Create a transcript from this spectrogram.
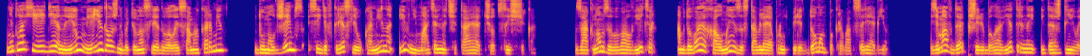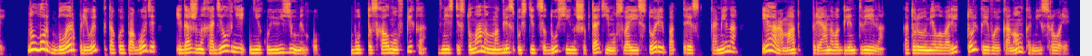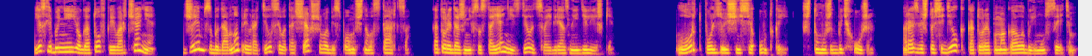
Неплохие гены и умения должны быть унаследовала и сама Кармин, думал Джеймс, сидя в кресле у камина и внимательно читая отчет сыщика. За окном завывал ветер, обдувая холмы и заставляя пруд перед домом покрываться рябью. Зима в Дерпшире была ветреной и дождливой, но лорд Блэр привык к такой погоде и даже находил в ней некую изюминку. Будто с холмов пика вместе с туманом могли спуститься духи и нашептать ему свои истории под треск камина и аромат пряного глинтвейна, который умела варить только его экономка мисс Рори. Если бы не ее готовка и ворчание, Джеймс бы давно превратился в отощавшего беспомощного старца, который даже не в состоянии сделать свои грязные делишки. Лорд, пользующийся уткой, что может быть хуже? Разве что сиделка, которая помогала бы ему с этим.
